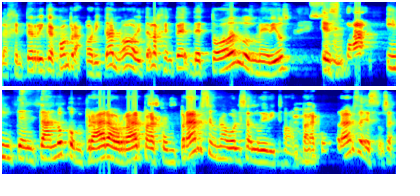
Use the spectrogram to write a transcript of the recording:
la gente rica compra. Ahorita no, ahorita la gente de todos los medios está intentando comprar, ahorrar para comprarse una bolsa Louis Vuitton, para comprarse esto. O sea,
